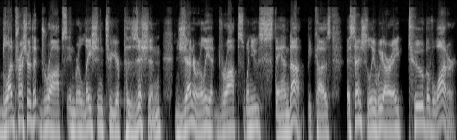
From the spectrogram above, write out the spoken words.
blood pressure that drops in relation to your position. Generally, it drops when you stand up because essentially we are a tube of water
